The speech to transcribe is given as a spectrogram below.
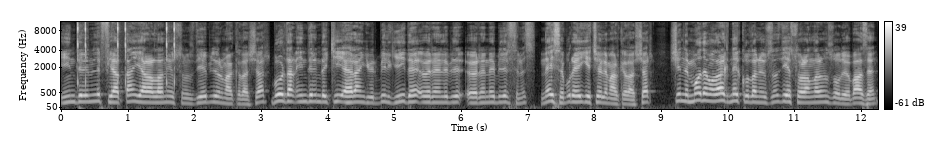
indirimli fiyattan yararlanıyorsunuz diyebiliyorum arkadaşlar. Buradan indirimdeki herhangi bir bilgiyi de öğrenebilir, öğrenebilirsiniz. Neyse buraya geçelim arkadaşlar. Şimdi modem olarak ne kullanıyorsunuz diye soranlarınız oluyor bazen.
